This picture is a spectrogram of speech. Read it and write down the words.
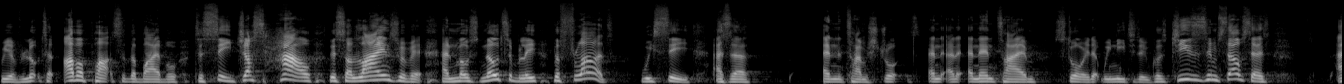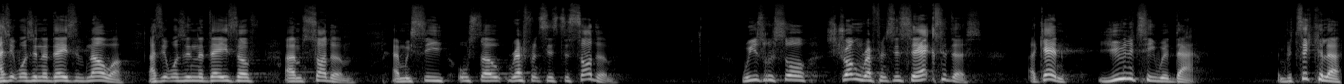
we have looked at other parts of the Bible to see just how this aligns with it, and most notably, the flood we see as a end time, an, end time story that we need to do. Because Jesus himself says, as it was in the days of Noah, as it was in the days of um, Sodom, and we see also references to Sodom. We also saw strong references to Exodus. Again, unity with that. In particular,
